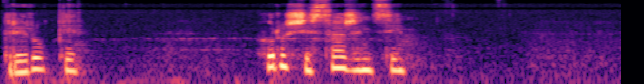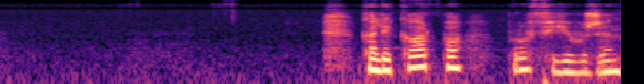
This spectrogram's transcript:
три роки. Хороші саженці. Калікарпа Profusion.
